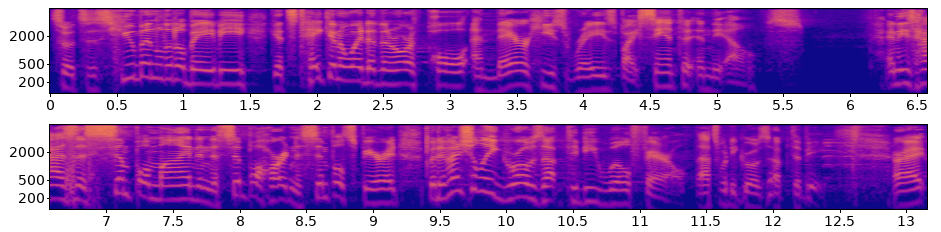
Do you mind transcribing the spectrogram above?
So it's this human little baby gets taken away to the North Pole, and there he's raised by Santa and the elves. And he has this simple mind and a simple heart and a simple spirit, but eventually he grows up to be Will Ferrell. That's what he grows up to be. All right?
